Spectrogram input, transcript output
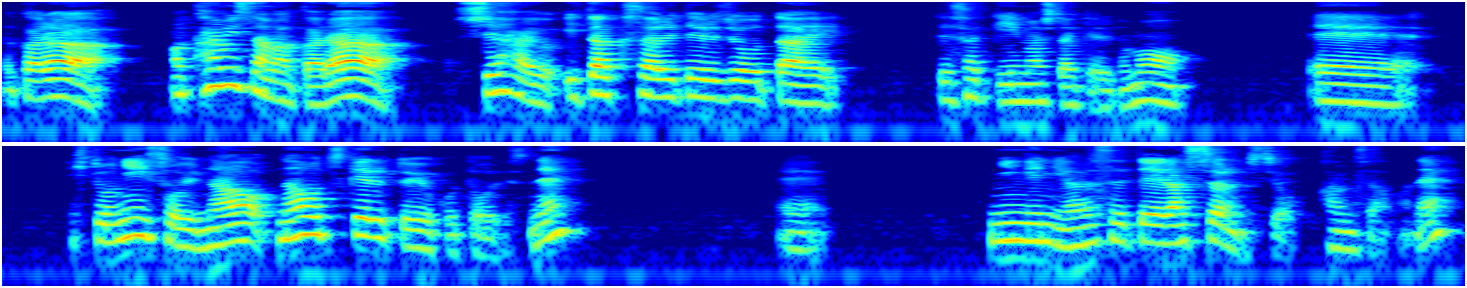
だから、まあ、神様から支配を委託されている状態ってさっき言いましたけれども、えー、人にそういう名を、名を付けるということをですね、えー、人間にやらせていらっしゃるんですよ。神様はね。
